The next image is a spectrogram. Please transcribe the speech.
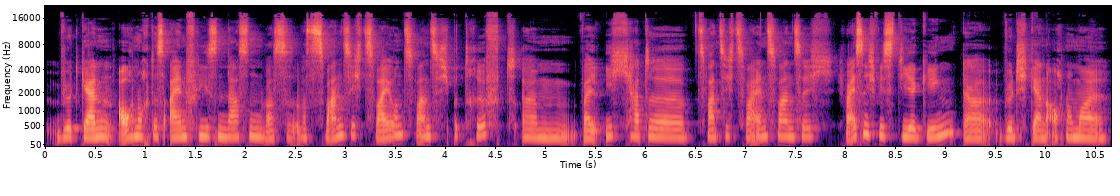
würde gerne auch noch das einfließen lassen, was, was 2022 betrifft, ähm, weil ich hatte 2022, ich weiß nicht, wie es dir ging, da würde ich gerne auch noch mal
